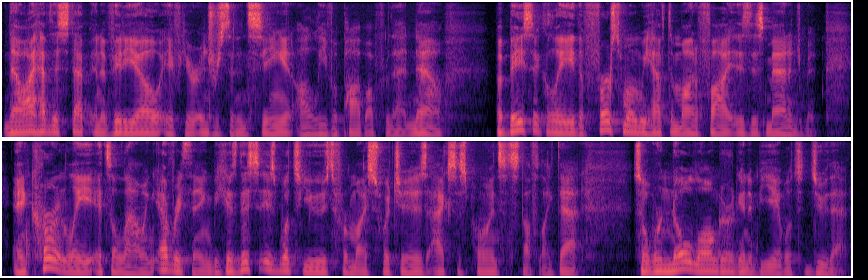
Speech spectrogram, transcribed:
Now I have this step in a video. If you're interested in seeing it, I'll leave a pop up for that now. But basically, the first one we have to modify is this management. And currently, it's allowing everything because this is what's used for my switches, access points, and stuff like that. So we're no longer going to be able to do that.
